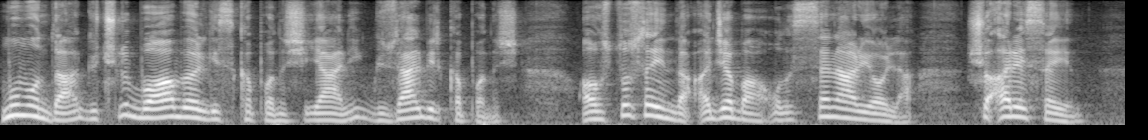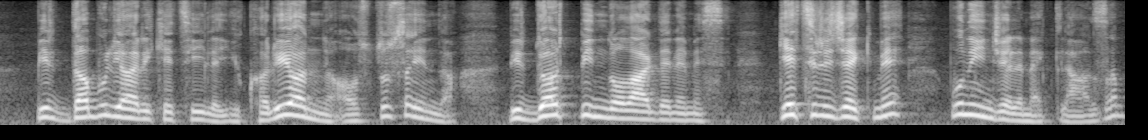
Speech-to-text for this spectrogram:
Mumunda güçlü boğa bölgesi kapanışı yani güzel bir kapanış. Ağustos ayında acaba olası senaryoyla şu RSI'ın bir W hareketiyle yukarı yönlü Ağustos ayında bir 4000 dolar denemesi getirecek mi? Bunu incelemek lazım.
